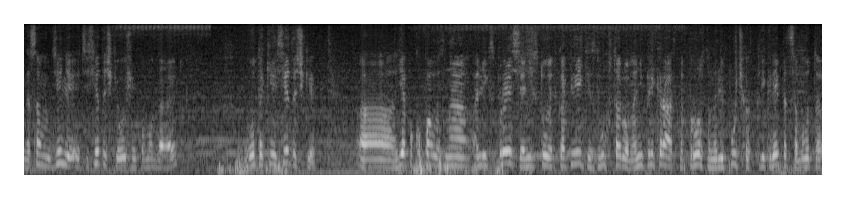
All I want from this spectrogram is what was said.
На самом деле эти сеточки очень помогают. Вот такие сеточки. Э, я покупал их на Алиэкспрессе, они стоят копейки с двух сторон. Они прекрасно просто на липучках прикрепятся вот э,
